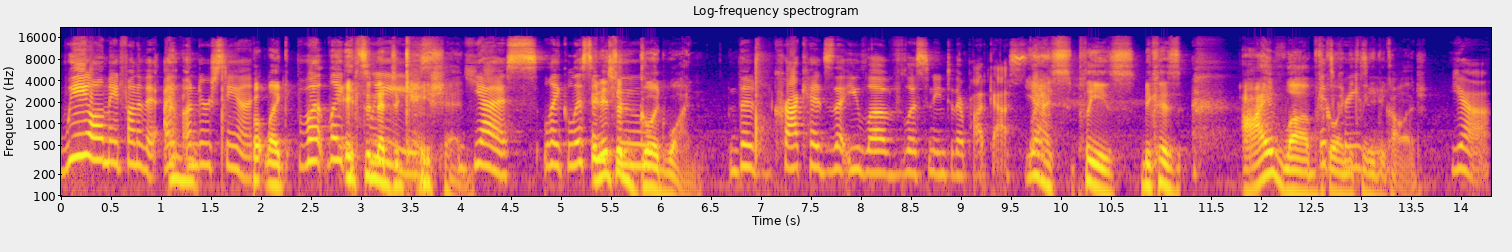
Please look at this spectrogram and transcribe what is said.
We all made fun of it. I understand. But, like, but like it's an education. Yes, like listen and it's to a good one. the crackheads that you love listening to their podcasts. Like, Yes, please, because I loved going crazy. to community college. yeah,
